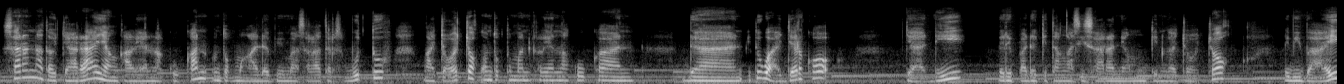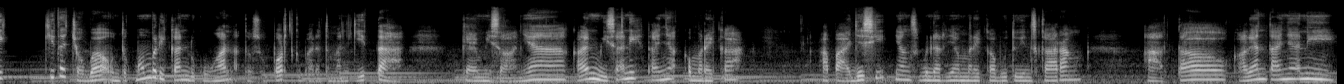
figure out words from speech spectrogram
saran atau cara yang kalian lakukan untuk menghadapi masalah tersebut tuh nggak cocok untuk teman kalian lakukan. Dan itu wajar kok. Jadi, daripada kita ngasih saran yang mungkin nggak cocok, lebih baik kita coba untuk memberikan dukungan atau support kepada teman kita. Kayak misalnya, kalian bisa nih tanya ke mereka, apa aja sih yang sebenarnya mereka butuhin sekarang? Atau kalian tanya nih,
